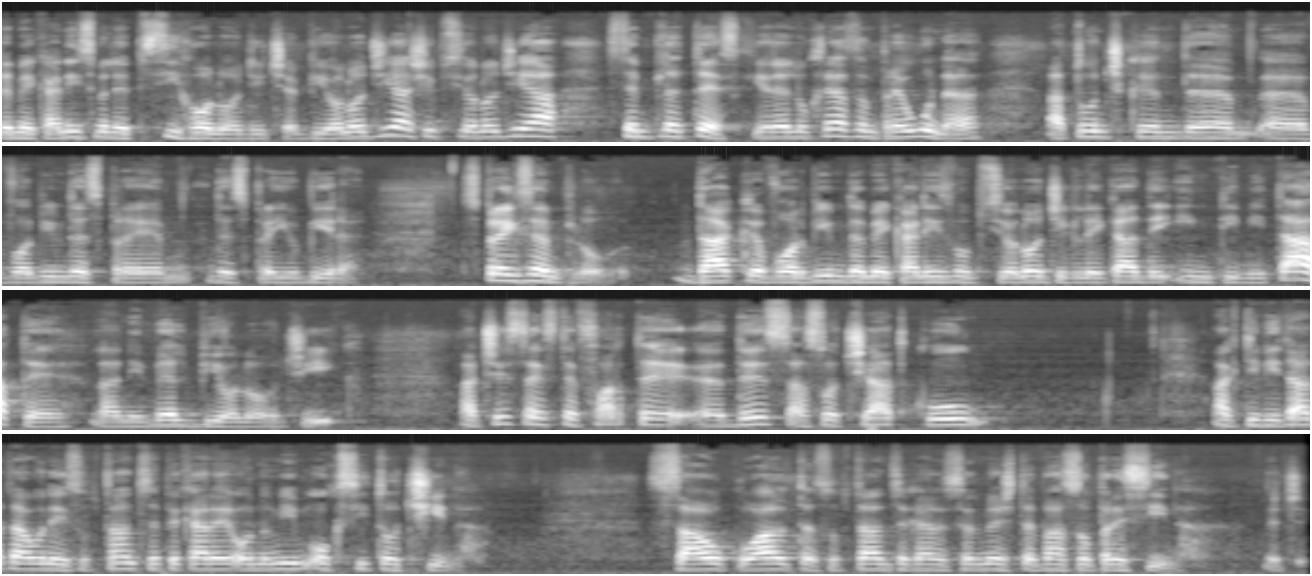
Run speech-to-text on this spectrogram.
de mecanismele psihologice. Biologia și psihologia se împletesc. Ele lucrează împreună atunci când uh, vorbim despre, despre iubire. Spre exemplu, dacă vorbim de mecanismul psihologic legat de intimitate la nivel biologic, acesta este foarte uh, des asociat cu activitatea unei substanțe pe care o numim oxitocină sau cu o altă substanță care se numește vasopresină. Deci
